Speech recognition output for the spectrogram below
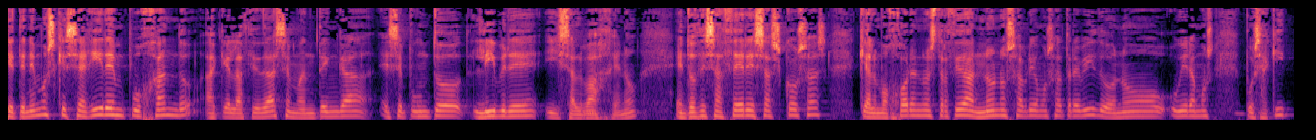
que tenemos que seguir empujando a que la ciudad se mantenga ese punto libre y salvaje, ¿no? Entonces hacer esas cosas que a lo mejor en nuestra ciudad no nos habríamos atrevido no hubiéramos, pues aquí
